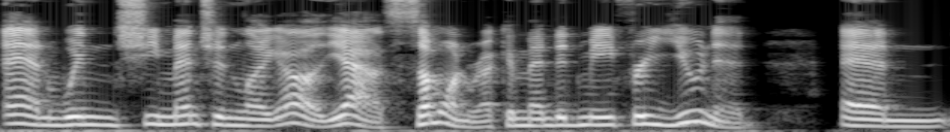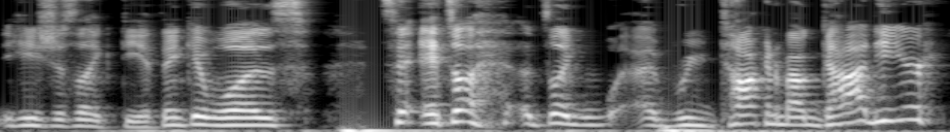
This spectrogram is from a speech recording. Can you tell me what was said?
and when she mentioned like, oh yeah, someone recommended me for Unit, and he's just like, do you think it was? It's it's, it's like, are we talking about God here?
